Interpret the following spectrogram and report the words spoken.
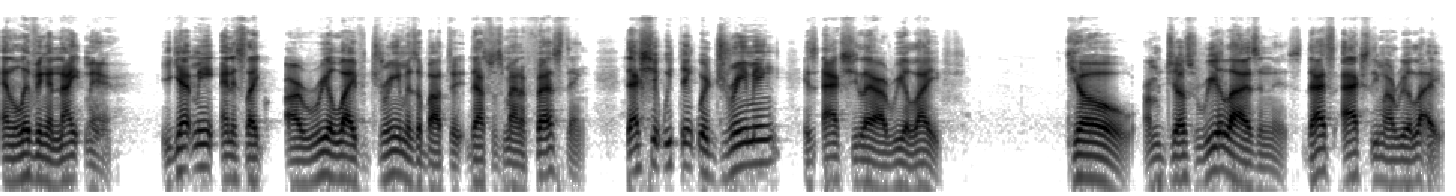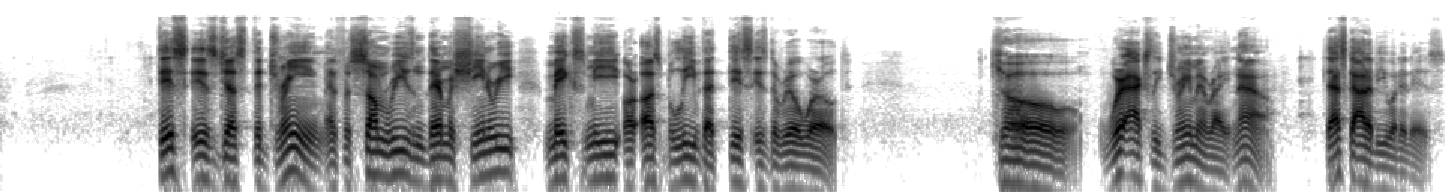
and living a nightmare. You get me? And it's like our real life dream is about to that's what's manifesting. That shit we think we're dreaming is actually like our real life. Yo, I'm just realizing this. That's actually my real life. This is just the dream. And for some reason, their machinery makes me or us believe that this is the real world. Yo, we're actually dreaming right now. That's got to be what it is.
